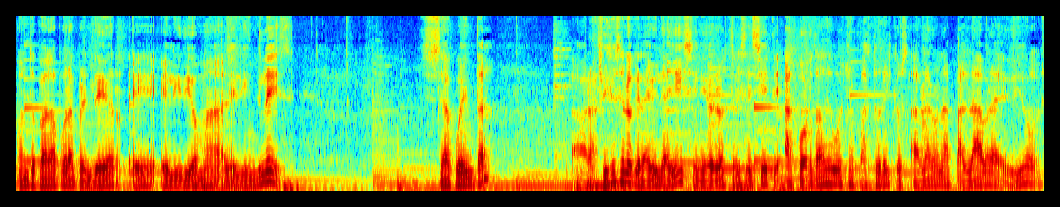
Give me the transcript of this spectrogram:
¿Cuánto paga por aprender eh, el idioma del inglés? ¿Se da cuenta? Ahora, fíjese lo que la Biblia dice en Hebreos 13:7. Acordad de vuestros pastores que os hablaron la palabra de Dios.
